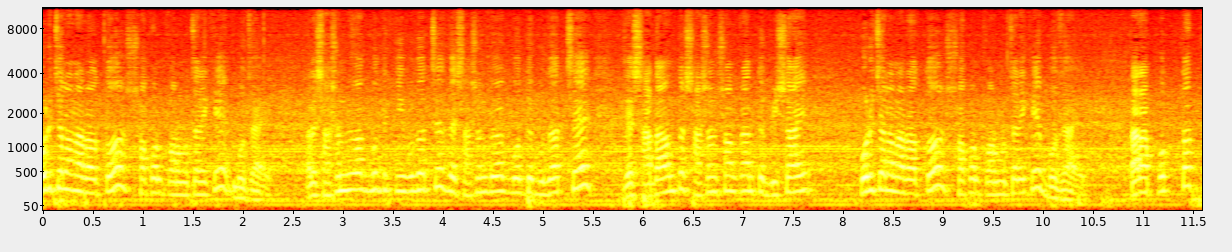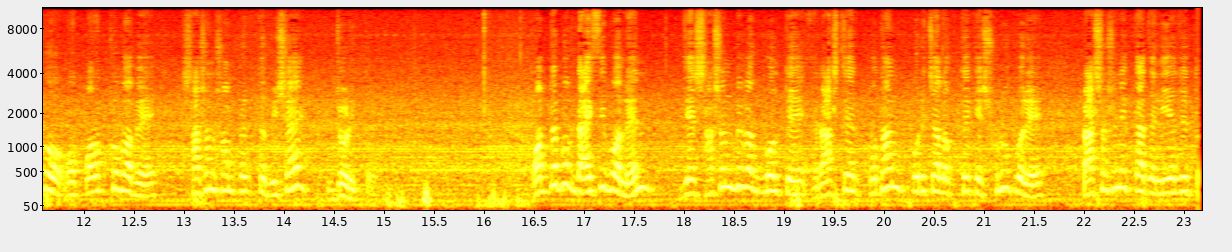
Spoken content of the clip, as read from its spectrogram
পরিচালনারত সকল কর্মচারীকে বোঝায়। তাহলে শাসন বিভাগ বলতে কি বোঝাচ্ছে? যে শাসন বিভাগ বলতে বোঝাচ্ছে যে সাধারণত শাসন সংক্রান্ত বিষয় পরিচালনারত সকল কর্মচারীকে বোঝায়। তারা প্রত্যক্ষ ও পরোক্ষভাবে শাসন সম্পর্কিত বিষয়ে জড়িত। অধ্যাপক ডাইসি বলেন যে শাসন বিভাগ বলতে রাষ্ট্রের প্রধান পরিচালক থেকে শুরু করে প্রশাসনিক কাজে নিয়োজিত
